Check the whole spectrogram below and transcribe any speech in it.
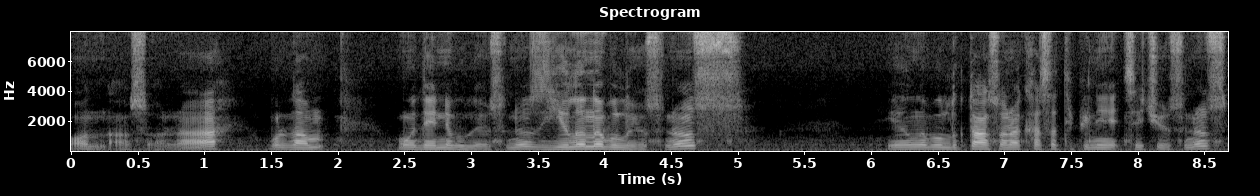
Ondan sonra buradan modelini buluyorsunuz. Yılını buluyorsunuz. Yılını bulduktan sonra kasa tipini seçiyorsunuz.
